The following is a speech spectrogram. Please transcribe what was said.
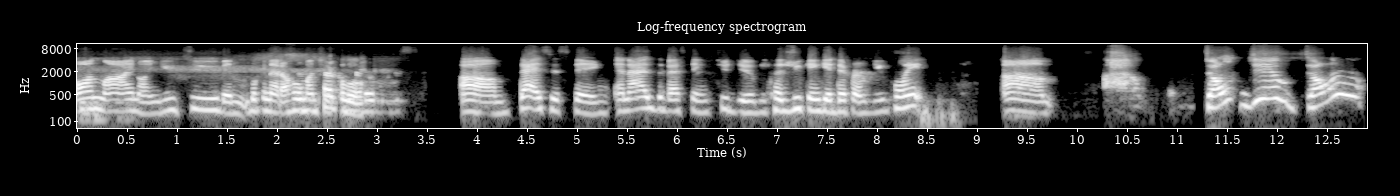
online on YouTube and looking at a whole bunch of Impeccable. videos. Um, that is his thing, and that is the best thing to do because you can get different viewpoints. Um, don't do don't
